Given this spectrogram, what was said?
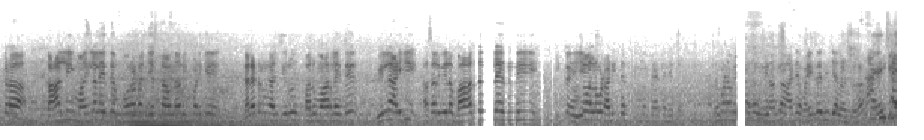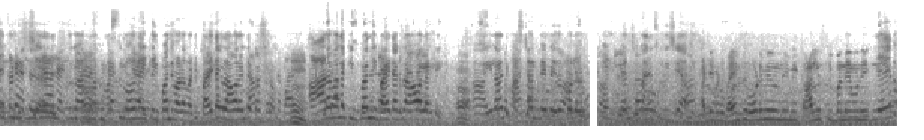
ఇక్కడ కాలనీ మహిళలు అయితే పోరాటం చేస్తూ ఉన్నారు. ఇప్పటికే కలెక్టర్ని కలిసిరు పలుమార్లు అయితే. వీళ్ళని అడిగి అసలు వీళ్ళ బాధ ఏంది ఇక్కడ ఏ వాళ్ళు కూడా అడిగి తెలుసుకున్న ప్రయత్నం చేస్తారు చెప్పండి అసలు వీళ్ళంతా అంటే వైద్యం చేయాలంటారా మస్తు రోజులు అయితే ఇబ్బంది పడబట్టి బయటకు రావాలంటే కష్టం. ఆడవాళ్ళకి ఇబ్బంది బయటకు రావాలంటే. ఇలాంటి కష్టాలు మేము ఎదుర్కోలేము. అంటే ఇప్పుడు వైన్స్ రోడ్డు మీద ఉంది మీ కాలనీకి ఇబ్బంది ఏముంది లేదు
